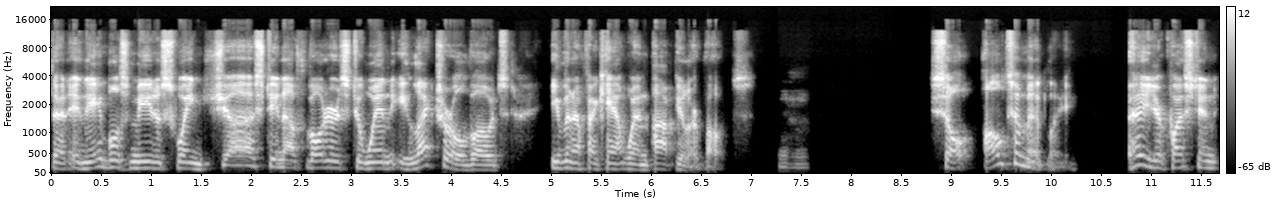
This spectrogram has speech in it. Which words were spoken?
that enables me to swing just enough voters to win electoral votes, even if I can't win popular votes. Mm-hmm. So ultimately, hey, your question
